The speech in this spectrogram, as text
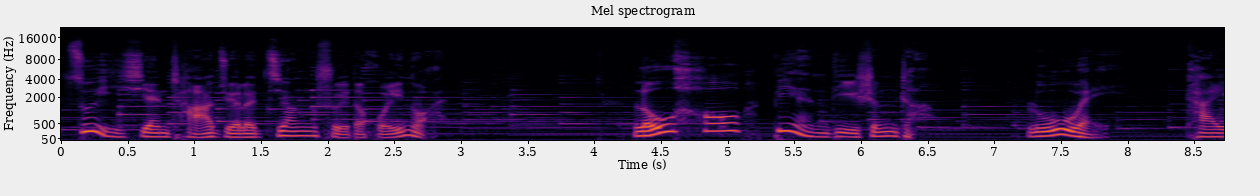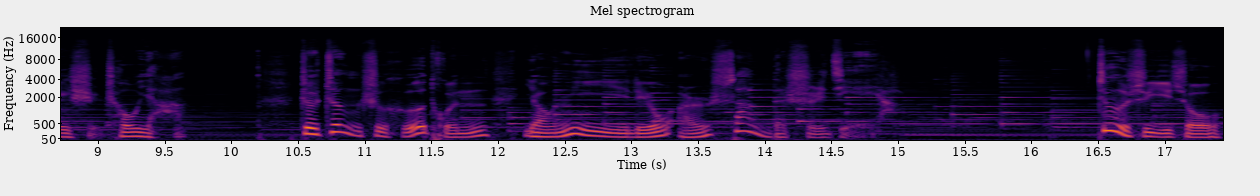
最先察觉了江水的回暖，蒌蒿遍地生长，芦苇开始抽芽，这正是河豚要逆流而上的时节呀。这是一首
